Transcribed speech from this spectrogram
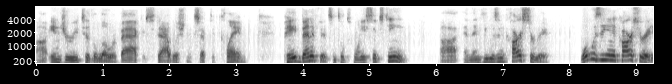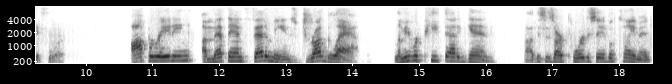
uh, injury to the lower back, established and accepted claim paid benefits until 2016. Uh, and then he was incarcerated. What was he incarcerated for? Operating a methamphetamines drug lab. Let me repeat that again. Uh, this is our poor disabled claimant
